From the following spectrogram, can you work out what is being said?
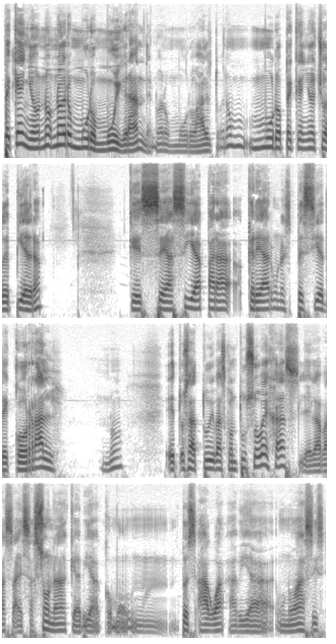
pequeño, no, no era un muro muy grande, no era un muro alto, era un muro pequeño hecho de piedra que se hacía para crear una especie de corral, ¿no? Eh, o sea, tú ibas con tus ovejas, llegabas a esa zona que había como un, pues agua, había un oasis,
